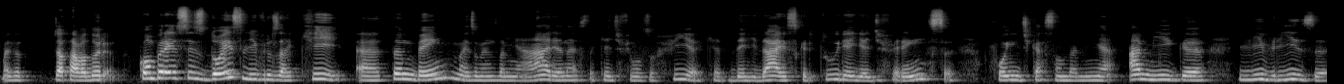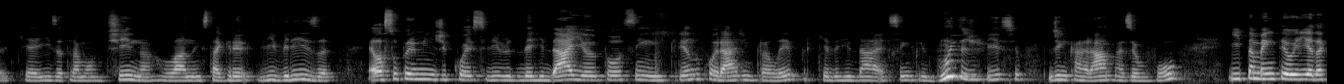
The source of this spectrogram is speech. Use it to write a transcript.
Mas eu já estava adorando. Comprei esses dois livros aqui, uh, também mais ou menos da minha área, né? Essa aqui é de filosofia, que é Derrida, a escritura e a diferença foi indicação da minha amiga Livrisa, que é Isa Tramontina, lá no Instagram Livrisa. Ela super me indicou esse livro de Derrida e eu tô assim criando coragem para ler, porque Derrida é sempre muito difícil de encarar, mas eu vou. E também Teoria da,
